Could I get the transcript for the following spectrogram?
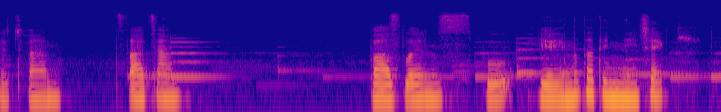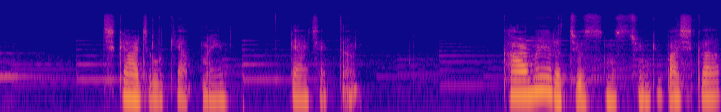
lütfen. Zaten bazılarınız bu yayını da dinleyecek. Çıkarcılık yapmayın. Gerçekten. Karma yaratıyorsunuz çünkü başka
